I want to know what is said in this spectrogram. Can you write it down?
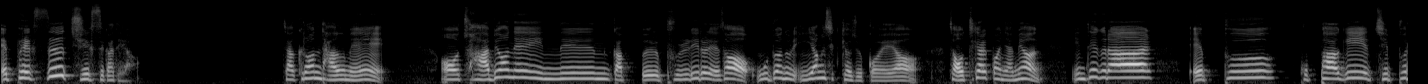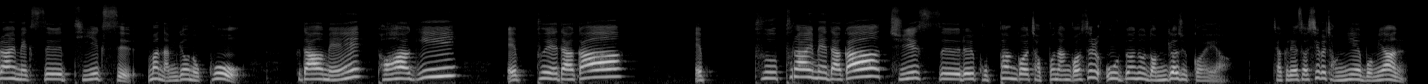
fx, gx가 돼요. 자, 그런 다음에 어, 좌변에 있는 값을 분리를 해서 우변으로 이항시켜 줄 거예요. 자, 어떻게 할 거냐면 인테그랄 f 곱하기 g'x dx만 남겨놓고 그 다음에 더하기 f에다가 f'에다가 gx를 곱한 걸 적분한 것을 우변으로 넘겨줄 거예요. 자, 그래서 식을 정리해 보면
